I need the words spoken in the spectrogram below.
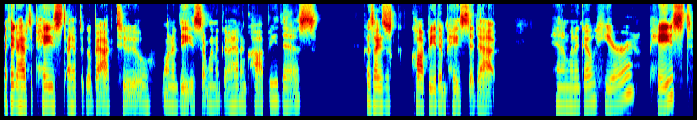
I think I have to paste, I have to go back to one of these. So I'm gonna go ahead and copy this because I just copied and pasted that. And I'm gonna go here, paste,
